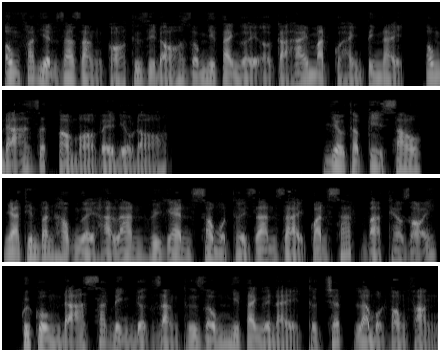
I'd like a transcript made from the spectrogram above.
ông phát hiện ra rằng có thứ gì đó giống như tay người ở cả hai mặt của hành tinh này, ông đã rất tò mò về điều đó. Nhiều thập kỷ sau, nhà thiên văn học người Hà Lan Huygens sau một thời gian dài quan sát và theo dõi, cuối cùng đã xác định được rằng thứ giống như tay người này thực chất là một vòng phẳng.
